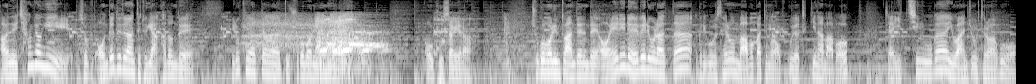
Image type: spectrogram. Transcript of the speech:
아 근데 이 창병이 저 언데드들한테 되게 약하던데 이렇게 했다가 또 죽어버리면 어우 불쌍해라 죽어버리면 또 안되는데 어 에린의 레벨이 올랐다. 그리고 새로운 마법 같은 건 없고요. 특기나 마법. 자 이 친구가 요 안쪽으로 들어가고.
